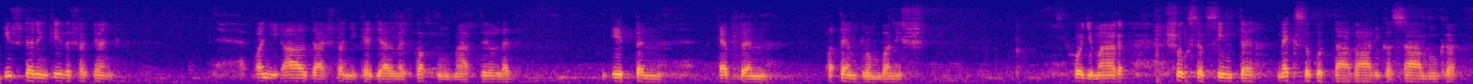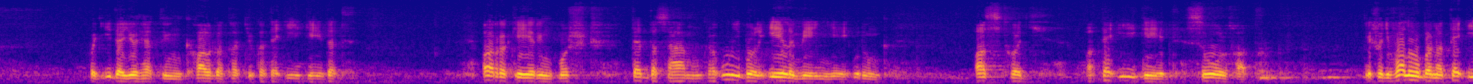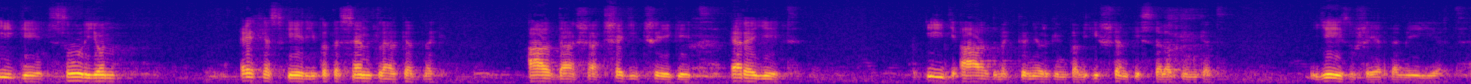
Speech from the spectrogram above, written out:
Istenünk, édesatyánk, annyi áldást, annyi kegyelmet kaptunk már tőled, éppen ebben a templomban is, hogy már sokszor szinte megszokottá válik a számunkra, hogy ide jöhetünk, hallgathatjuk a Te ígédet. Arra kérünk most, tedd a számunkra újból élményé, Urunk, azt, hogy a Te ígéd szólhat, és hogy valóban a Te ígéd szóljon, ehhez kérjük a Te szent lelkednek áldását, segítségét, erejét. Így áld meg könyörgünk a mi Isten tiszteletünket. Jézus érdeméért.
